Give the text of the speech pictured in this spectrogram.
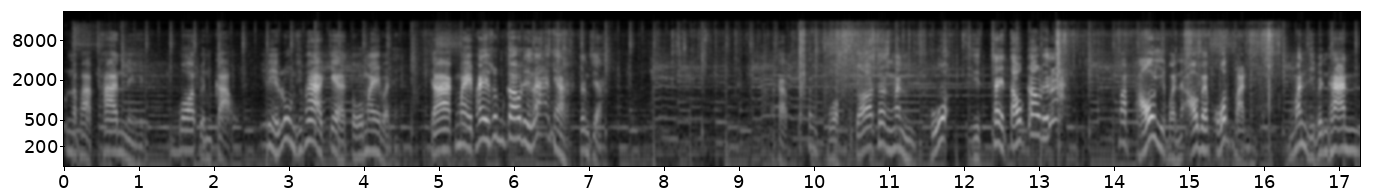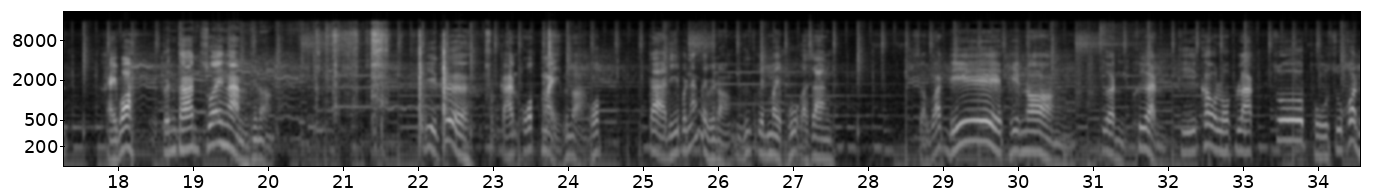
คุณภาพทานนี่บ่เป็นเก่าที่นี่ลุงสิพาแก่โตวใหม่บัดนี้ จากไม้ไผ่ส้มเก่านี่ละเนี่ยจังเสียนะครับทั้งพวกจอทั้งมันผัวสิใช้เตาเก่านี่ละมาเผาอีกบัดนี้เอาแบบอบบัดนี้มันสิเป็นทานไห้บ่เป็นทานสวยงามพี่น้องนี่คือการอบไม้พี่น้องอบกล้าดีปานนั้นเลยพี่น้องถึงจะเป็นไม้ผูกระสัง สวัสดีพี่น้อง เพื่อนเพื่อนที่เข้ารบหลักสู้ผู้สู้คน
